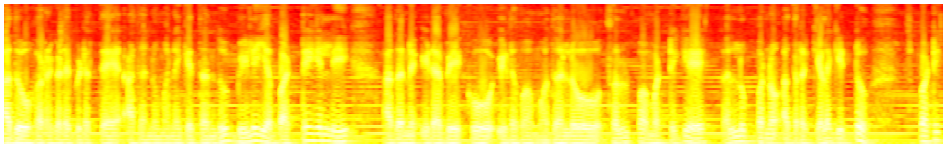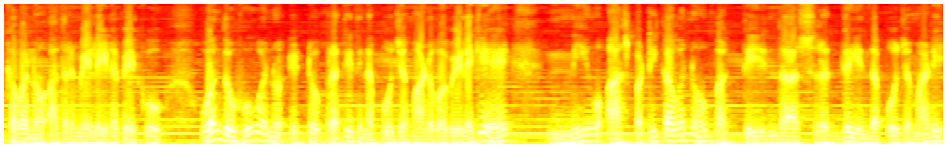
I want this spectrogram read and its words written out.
ಅದು ಹೊರಗಡೆ ಬಿಡುತ್ತೆ. ಅದನ್ನು ಮನೆಗೆ ತಂದು ಬಿಳಿಯ ಬಟ್ಟೆಯಲ್ಲಿ ಅದನ್ನು ಇಡಬೇಕು ಇಡುವ ಮೊದಲು ಸ್ವಲ್ಪ ಮಟ್ಟಿಗೆ ಕಲ್ಲುಪ್ಪನ್ನು ಅದರ ಕೆಳಗಿಟ್ಟು ಸ್ಫಟಿಕವನ್ನು ಅದರ ಮೇಲೆ ಇಡಬೇಕು. ಒಂದು ಹೂವನ್ನು ಇಟ್ಟು ಪ್ರತಿದಿನ ಪೂಜೆ ಮಾಡುವ ವೇಳೆಗೆ ನೀವು ಆ ಸ್ಫಟಿಕವನ್ನು ಭಕ್ತಿಯಿಂದ, ಶ್ರದ್ಧೆಯಿಂದ ಪೂಜೆ ಮಾಡಿ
